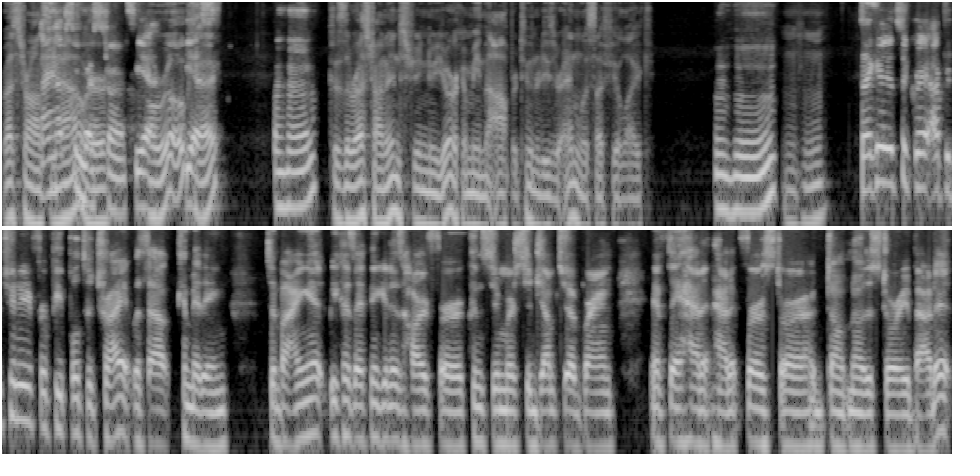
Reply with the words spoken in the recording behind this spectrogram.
restaurants I have now? some or- restaurants. Yeah. Oh, real? Okay. Yes. Uh-huh. Because the restaurant industry in New York, I mean, the opportunities are endless. I feel like. Mm-hmm. hmm It's like it's a great opportunity for people to try it without committing to buying it because I think it is hard for consumers to jump to a brand if they hadn't had it first or don't know the story about it.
